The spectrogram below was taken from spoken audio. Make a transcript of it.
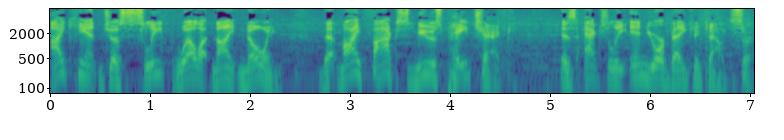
I can't just sleep well at night knowing that my Fox News paycheck is actually in your bank account, sir.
